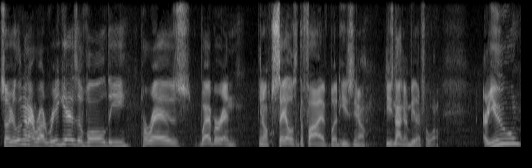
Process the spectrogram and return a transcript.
So you're looking at Rodriguez, Eovaldi, Perez, Weber, and you know Sales at the five, but he's you know he's not going to be there for long. Are you?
